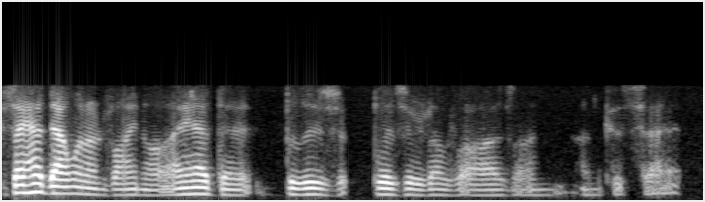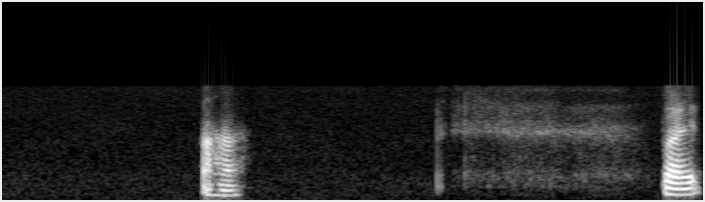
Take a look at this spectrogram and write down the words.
because I had that one on vinyl. I had the Blizzard, Blizzard of Oz on on cassette. Uh huh. But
